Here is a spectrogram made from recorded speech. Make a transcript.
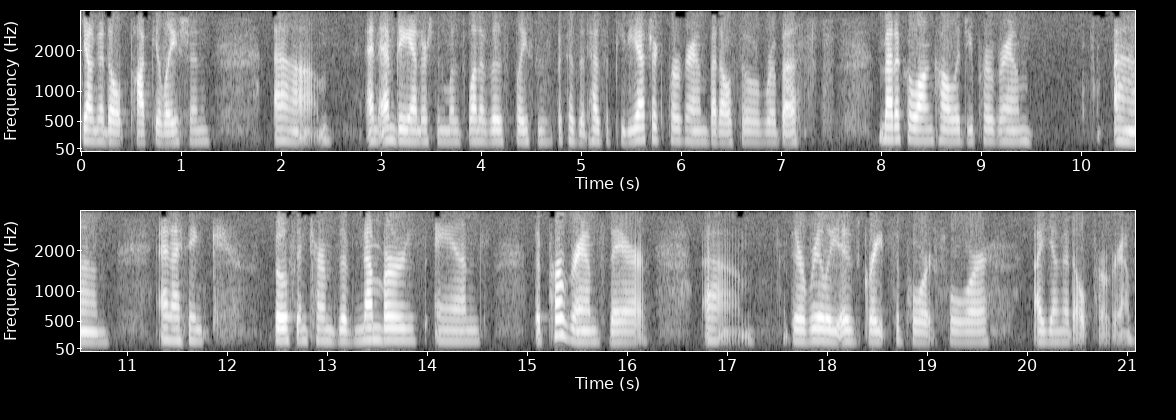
young adult population. Um, and MD Anderson was one of those places because it has a pediatric program, but also a robust medical oncology program. Um, and I think both in terms of numbers and the programs there, um, there really is great support for a young adult program.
